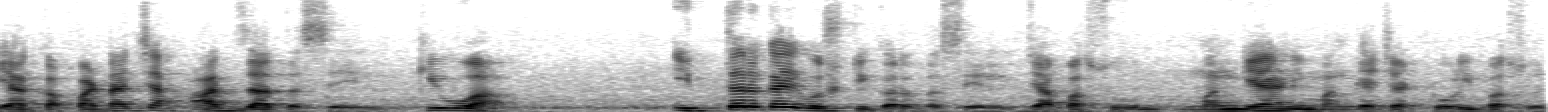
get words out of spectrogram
या कपाटाच्या आत जात असेल किंवा इतर काही गोष्टी करत असेल ज्यापासून मंग्या आणि मंग्याच्या टोळीपासून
